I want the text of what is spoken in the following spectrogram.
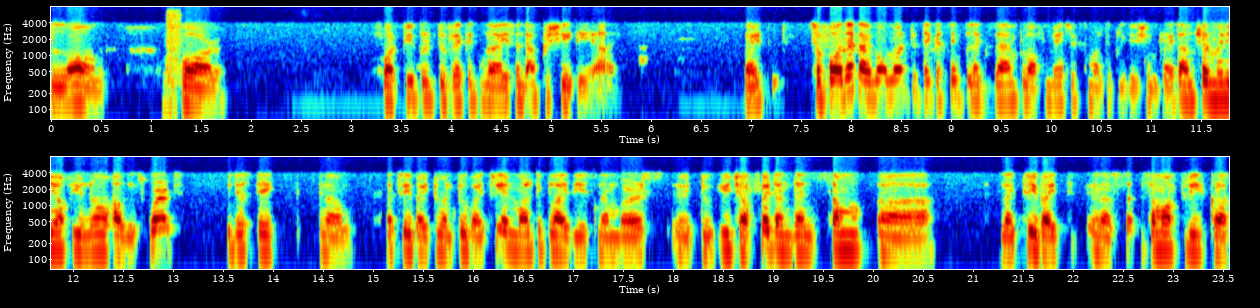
long for for people to recognize and appreciate AI? Right? So for that, I want to take a simple example of matrix multiplication, right? I'm sure many of you know how this works. You just take, you know, a three by two and two by three and multiply these numbers uh, to each of it, and then some uh, like three by, you know, sum of three cross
